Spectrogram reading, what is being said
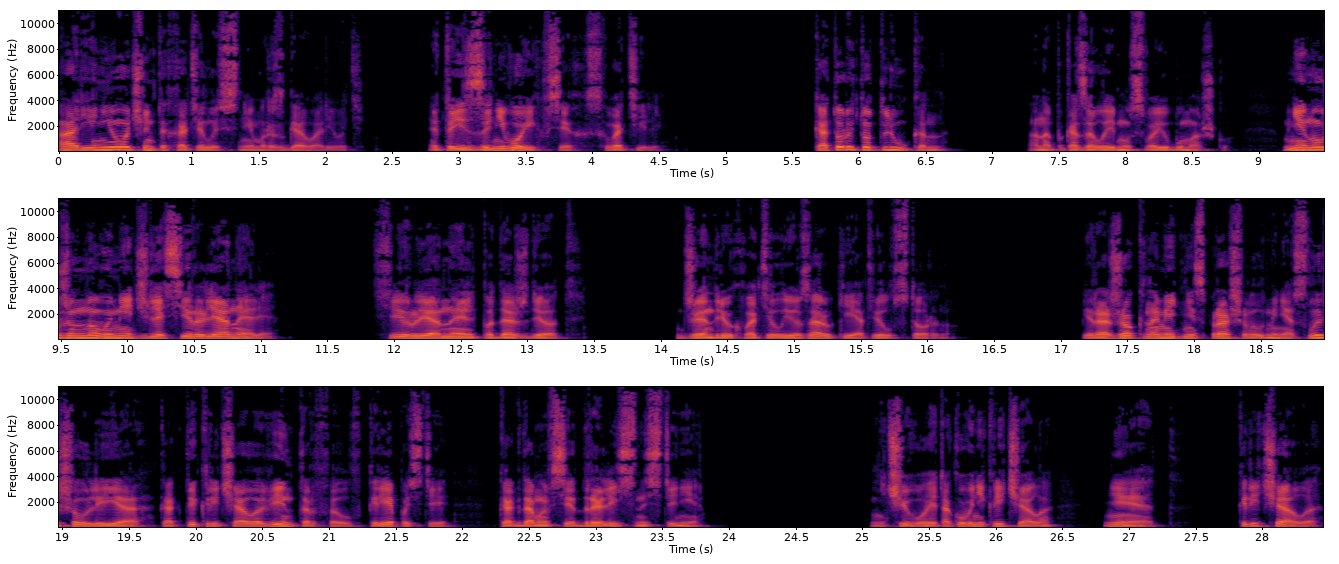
Арии не очень-то хотелось с ним разговаривать. Это из-за него их всех схватили. «Который тот Люкан?» Она показала ему свою бумажку. «Мне нужен новый меч для Сира Лионеля». «Сир Лионель подождет». Джендри ухватил ее за руки и отвел в сторону. Пирожок на медне спрашивал меня, слышал ли я, как ты кричала Винтерфелл в крепости, когда мы все дрались на стене. Ничего, я такого не кричала. Нет, кричала.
